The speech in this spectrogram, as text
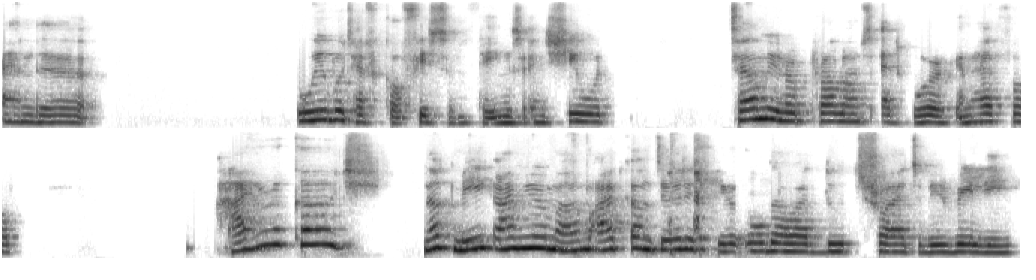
And uh, we would have coffees and things, and she would tell me her problems at work. And I thought, hire a coach, not me. I'm your mom. I can't do this for you. Although I do try to be really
